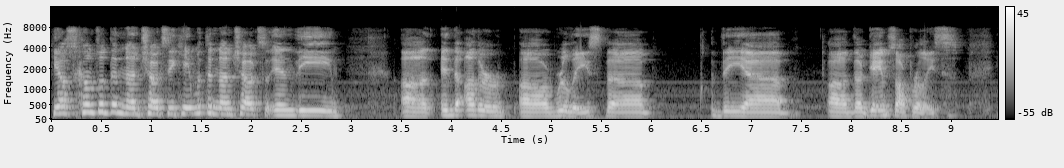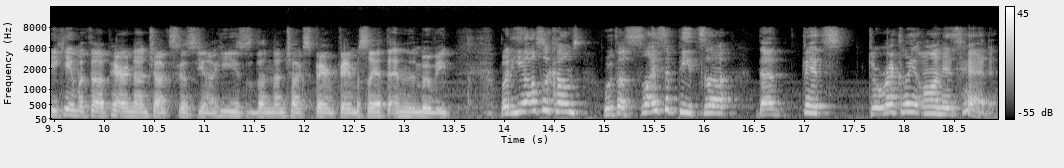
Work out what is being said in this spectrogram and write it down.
He also comes with the nunchucks. He came with the nunchucks in the uh, in the other uh, release, the the uh, uh, the GameStop release. He came with a pair of nunchucks because you know he uses the nunchucks very famously at the end of the movie. But he also comes with a slice of pizza that fits directly on his head,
